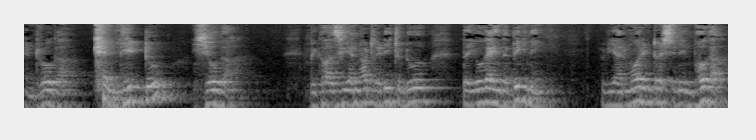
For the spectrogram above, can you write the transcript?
and roga can lead to yoga. Because we are not ready to do the yoga in the beginning, we are more interested in bhoga.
